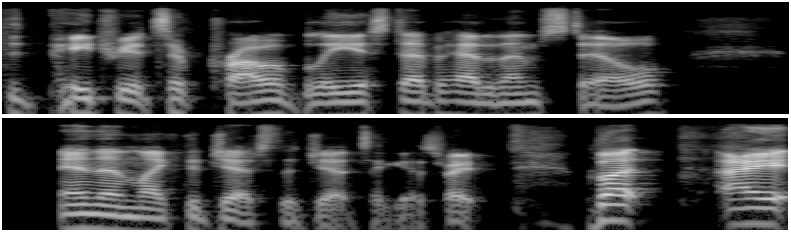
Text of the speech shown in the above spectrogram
the Patriots are probably a step ahead of them still and then like the Jets, the Jets, I guess, right? But I,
